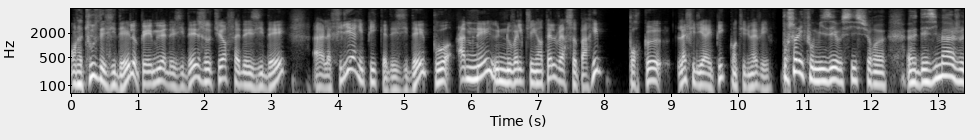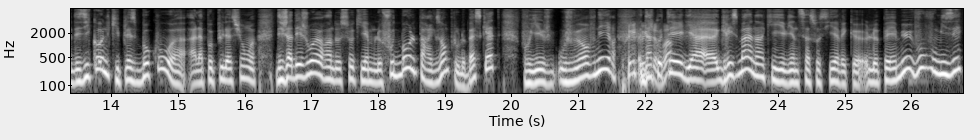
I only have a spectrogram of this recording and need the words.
on a tous des idées, le PMU a des idées, The Turf a des idées, euh, la filière hippique a des idées pour amener une nouvelle clientèle vers ce pari pour que la filière épique continue à vivre. Pour cela, il faut miser aussi sur euh, euh, des images, des icônes qui plaisent beaucoup à, la population, euh, déjà des joueurs, hein, de ceux qui aiment le football, par exemple, ou le basket. Vous voyez où je veux en venir. D'un côté, il y a Griezmann hein, qui vient de s'associer avec le PMU. Vous, vous misez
